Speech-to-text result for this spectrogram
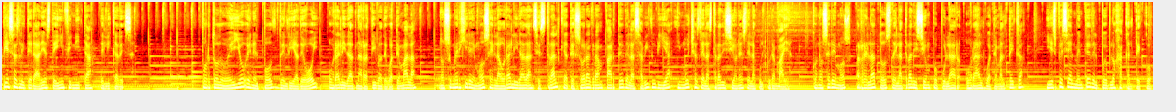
piezas literarias de infinita delicadeza. Por todo ello, en el pod del día de hoy, Oralidad Narrativa de Guatemala, nos sumergiremos en la oralidad ancestral que atesora gran parte de la sabiduría y muchas de las tradiciones de la cultura maya. Conoceremos relatos de la tradición popular oral guatemalteca y especialmente del pueblo jacalteco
